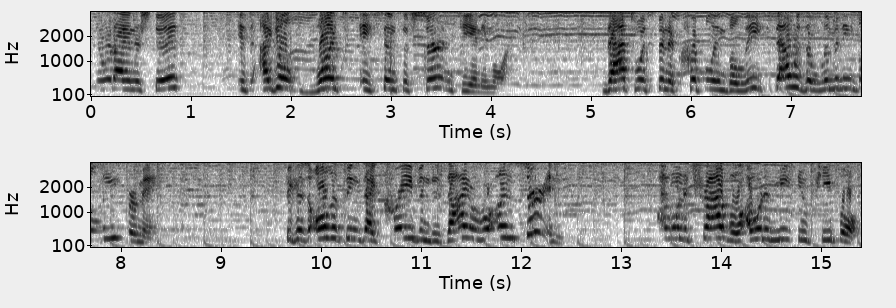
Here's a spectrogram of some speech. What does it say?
You know what I understood? Is I don't want a sense of certainty anymore. That's what's been a crippling belief. That was a limiting belief for me. Because all the things I crave and desire were uncertain. I want to travel. I want to meet new people.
